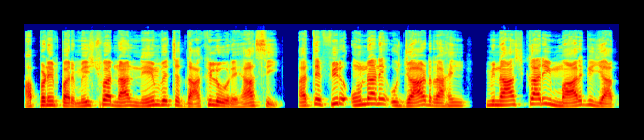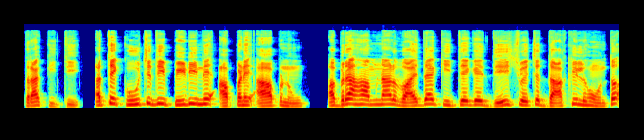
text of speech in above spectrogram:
ਆਪਣੇ ਪਰਮੇਸ਼ਵਰ ਨਾਲ ਨੇਮ ਵਿੱਚ ਦਾਖਲ ਹੋ ਰਿਹਾ ਸੀ ਅਤੇ ਫਿਰ ਉਹਨਾਂ ਨੇ ਉਜਾੜ ਰਾਹੀਂ ਵਿਨਾਸ਼ਕਾਰੀ ਮਾਰਗ ਯਾਤਰਾ ਕੀਤੀ ਅਤੇ ਕੂਚ ਦੀ ਪੀੜ੍ਹੀ ਨੇ ਆਪਣੇ ਆਪ ਨੂੰ ਅਬਰਾਹਮ ਨਾਲ ਵਾਅਦਾ ਕੀਤੇ ਗਏ ਦੇਸ਼ ਵਿੱਚ ਦਾਖਲ ਹੋਣ ਤੋਂ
